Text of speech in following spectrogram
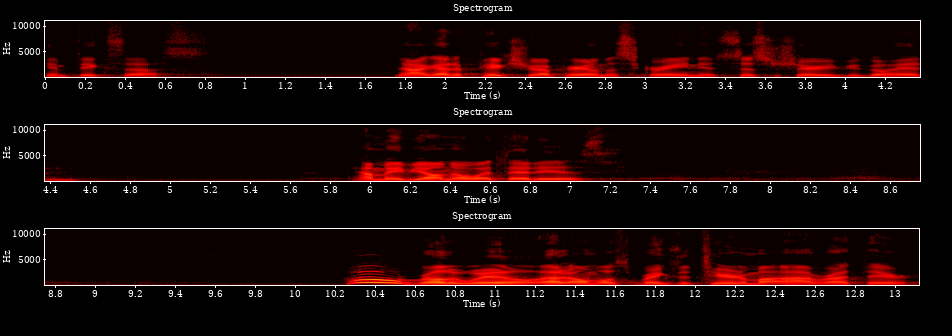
can fix us. Now, I got a picture up here on the screen. It's Sister Sherry, if you go ahead and. How many of y'all know what that is? Whoo, Brother Will, that almost brings a tear to my eye right there.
